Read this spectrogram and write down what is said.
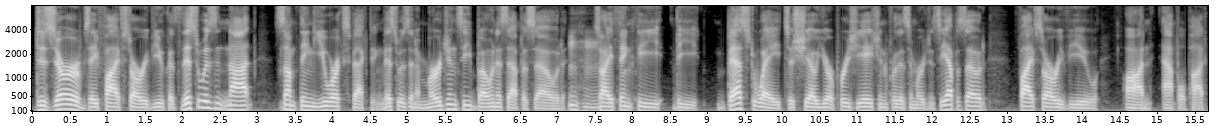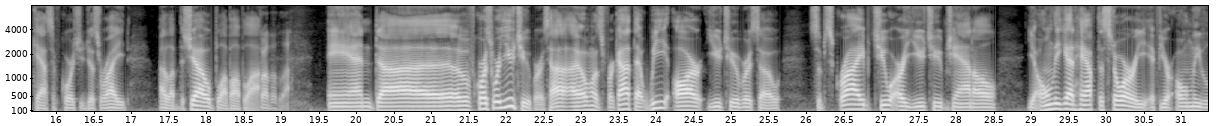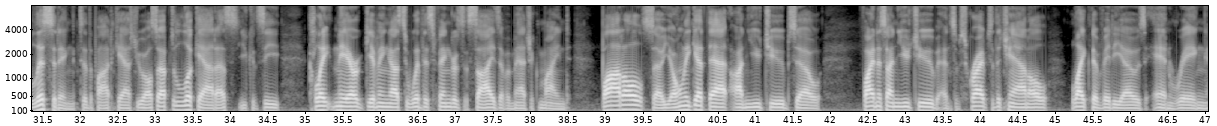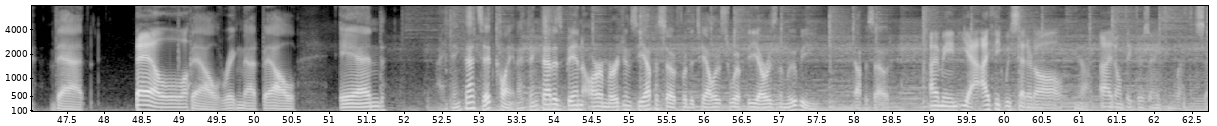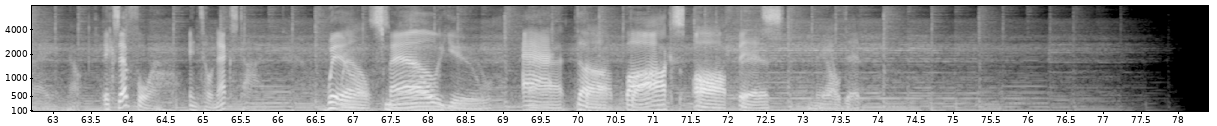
deserves a five star review because this was not something you were expecting. This was an emergency bonus episode. So I think the the best way to show your appreciation for this emergency episode, five star review on Apple Podcasts. Of course, you just write, I love the show, blah, blah, blah. Blah blah blah. And uh, of course, we're YouTubers. I almost forgot that we are YouTubers. So subscribe to our YouTube channel. You only get half the story if you're only listening to the podcast. You also have to look at us. You can see Clayton there giving us with his fingers the size of a Magic Mind bottle. So you only get that on YouTube. So find us on YouTube and subscribe to the channel, like the videos, and ring that Bell. bell. Ring that bell. And I think that's it, Clayton. I think that has been our emergency episode for the Taylor Swift The Eras of the Movie episode. I mean, yeah, I think we said it all. Yeah. I don't think there's anything left to say. Yeah. Except for, until next time, we'll, We'll smell smell you at the box office. Nailed it.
